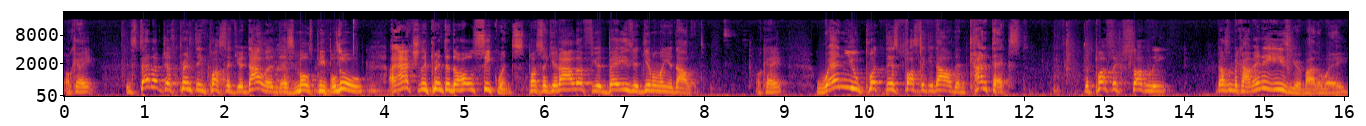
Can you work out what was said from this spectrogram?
Okay? Instead of just printing Pasuk Yud as most people do, I actually printed the whole sequence. Pasuk Yud Aleph, Yud Beis, Yud Gimel, and Yud. Okay? When you put this Pasuk Yud in context, the Pasuk suddenly doesn't become any easier, by the way,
